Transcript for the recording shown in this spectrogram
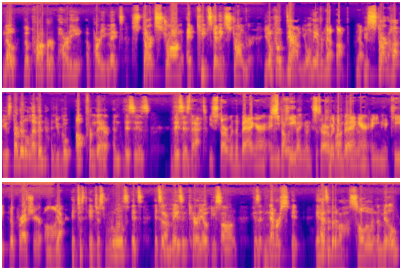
no, the proper party a party mix starts strong and keeps getting stronger. You don't go down. You only ever go No. up. No. You start hot. You start at eleven and you go up from there. And this is this is that. You start with a banger, and you Start you with a banger and just start keep with a banger, bangering. and you keep the pressure on. Yeah, it just it just rules. It's it's an amazing karaoke song because it never it it has a bit of a solo in the middle,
